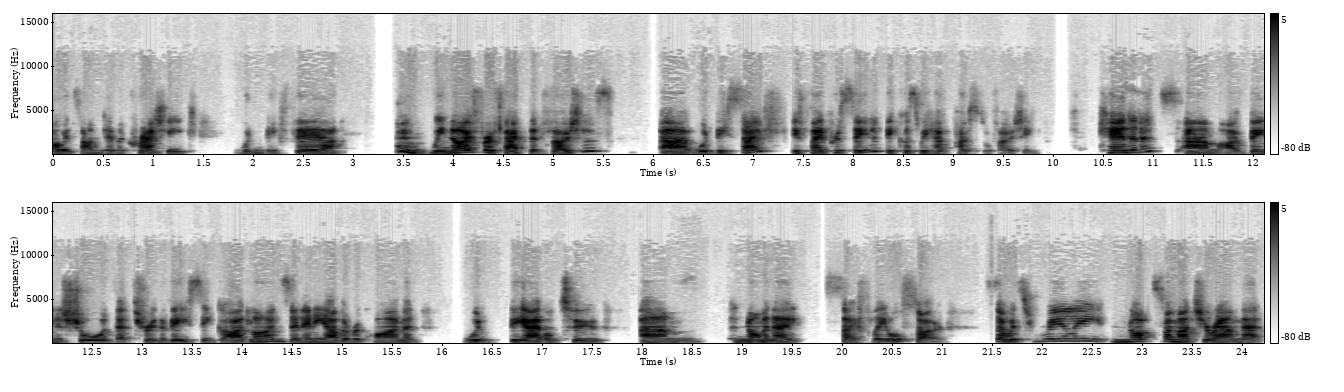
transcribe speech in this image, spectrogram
oh, it's undemocratic, wouldn't be fair. we know for a fact that voters uh, would be safe if they proceeded because we have postal voting. Candidates, um, I've been assured that through the VEC guidelines and any other requirement would be able to um, nominate safely also. So it's really not so much around that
